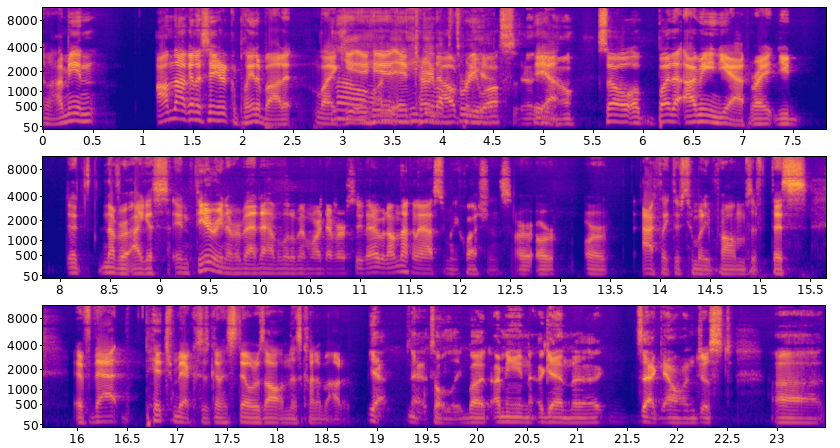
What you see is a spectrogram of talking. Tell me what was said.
I mean, I'm not gonna sit here and complain about it. Like No, it, I mean, it turned out pretty well. hits, uh, you yeah. know. So, uh, but I mean, yeah, right. You, it's never. I guess in theory, never bad to have a little bit more diversity there. But I'm not gonna ask too many questions or or or act like there's too many problems if this if that pitch mix is gonna still result in this kind of outing. Yeah, yeah, totally. But I mean, again, the Zach Allen just uh,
